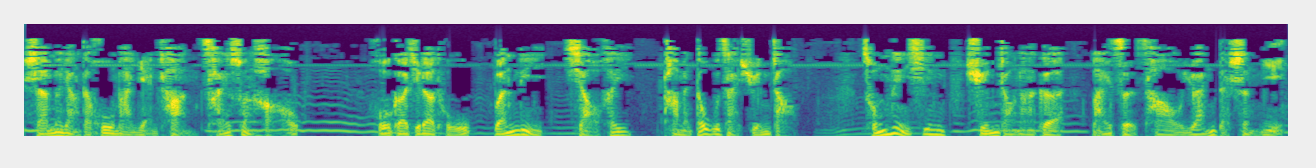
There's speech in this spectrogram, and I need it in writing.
什么样的呼麦演唱才算好？胡格吉勒图、文丽、小黑，他们都在寻找，从内心寻找那个来自草原的声音。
